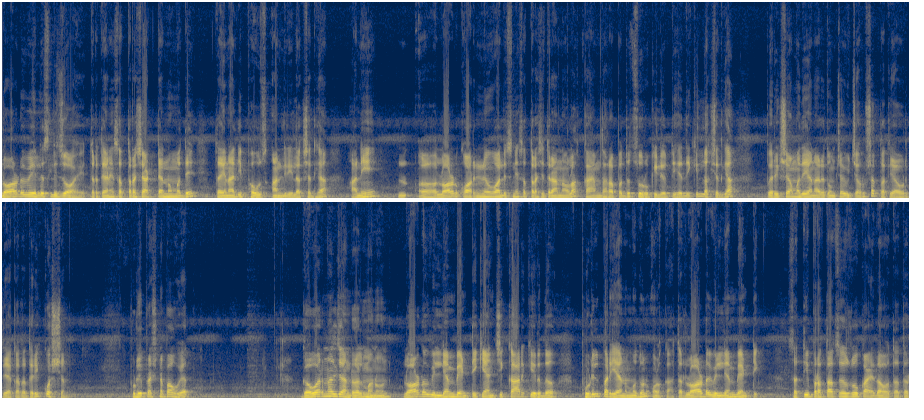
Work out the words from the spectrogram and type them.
लॉर्ड वेलेस्ली जो आहे तर त्याने सतराशे अठ्ठ्याण्णवमध्ये तैनाती फौज आणलेली लक्षात घ्या. आणि अ, लॉर्ड कॉर्निवॉलिसने सतराशे त्र्याण्णवला कायमधारा पद्धत सुरू केली होती हे देखील लक्षात घ्या. परीक्षामध्ये येणारे तुमच्या विचारू शकतात यावरती एखादा तरी क्वेश्चन पुढील प्रश्न पाहूयात. गव्हर्नर जनरल म्हणून लॉर्ड विल्यम बेंटिक यांची कारकीर्द पुढील पर्यायांमधून ओळखा. तर लॉर्ड विल्यम बेंटिक सतीप्रथाचा जो कायदा होता तर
